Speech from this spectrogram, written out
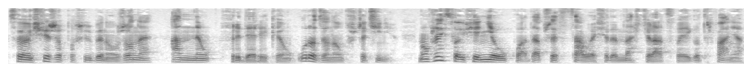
swoją świeżo poślubioną żonę Annę Fryderykę, urodzoną w Szczecinie. Małżeństwo się nie układa przez całe 17 lat swojego trwania.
